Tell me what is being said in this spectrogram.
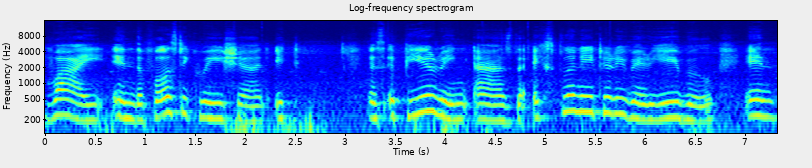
y in the first equation it is appearing as the explanatory variable in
